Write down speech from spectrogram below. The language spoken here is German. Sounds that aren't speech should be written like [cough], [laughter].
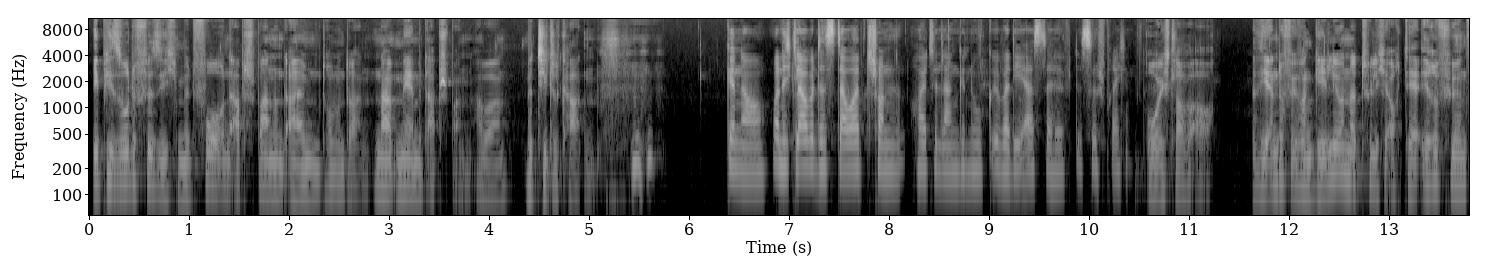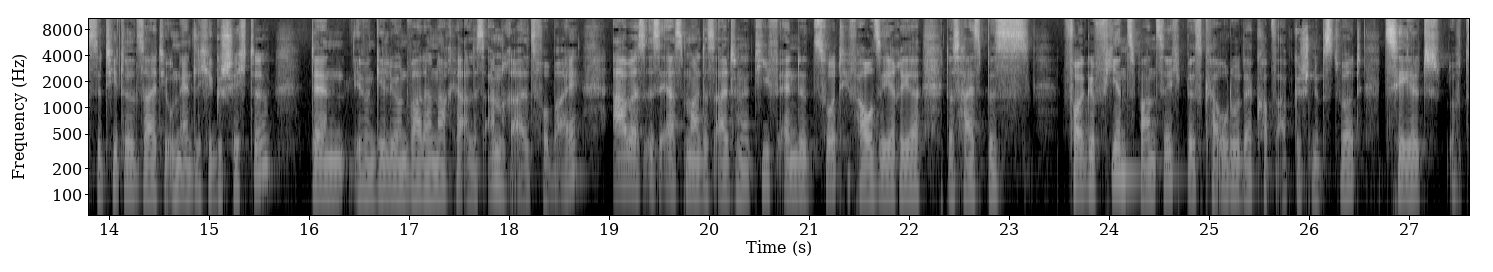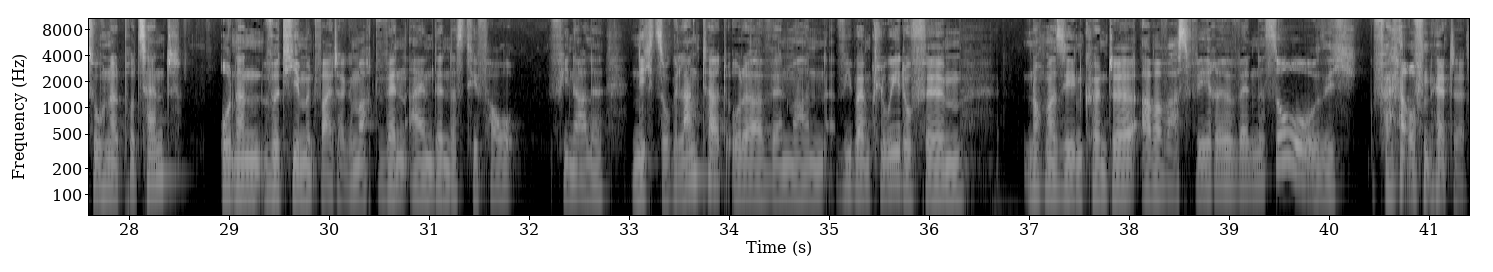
Episode für sich mit Vor- und Abspann und allem drum und dran. Na, mehr mit Abspann, aber mit Titelkarten. [laughs] genau. Und ich glaube, das dauert schon heute lang genug, über die erste Hälfte zu sprechen. Oh, ich glaube auch. The End of Evangelion natürlich auch der irreführendste Titel seit die unendliche Geschichte, denn Evangelion war danach ja alles andere als vorbei. Aber es ist erstmal das Alternativende zur TV-Serie. Das heißt, bis Folge 24, bis Kaodo der Kopf abgeschnipst wird, zählt zu 100 Prozent. Und dann wird hiermit weitergemacht, wenn einem denn das TV-Finale nicht so gelangt hat oder wenn man wie beim Cluedo-Film nochmal sehen könnte, aber was wäre, wenn es so sich [laughs] verlaufen hätte?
